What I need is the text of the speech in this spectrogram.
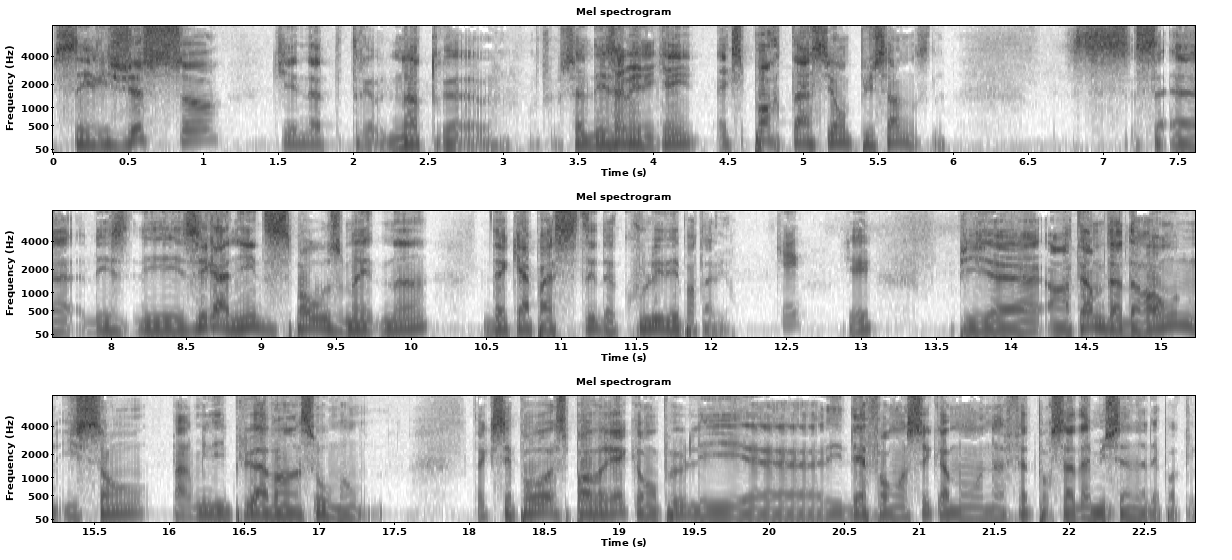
C'est juste ça qui est notre, notre euh, celle des Américains, exportation de puissance. euh, les, les Iraniens disposent maintenant de capacités de couler des porte-avions. OK. OK? Puis en termes de drones, ils sont parmi les plus avancés au monde. Fait que c'est pas c'est pas vrai qu'on peut les, euh, les défoncer comme on a fait pour Saddam Hussein à l'époque.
